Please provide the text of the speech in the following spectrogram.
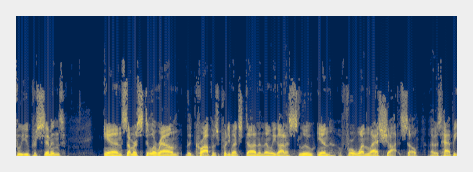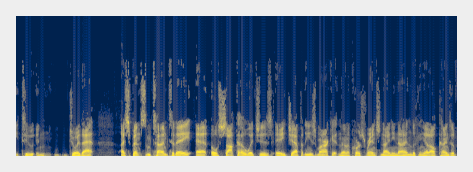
Fuyu persimmons, and summer's still around. The crop was pretty much done, and then we got a slew in for one last shot. So I was happy to enjoy that. I spent some time today at Osaka, which is a Japanese market, and then, of course, Ranch 99, looking at all kinds of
